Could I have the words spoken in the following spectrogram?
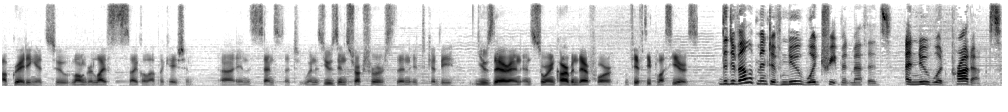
upgrading it to longer life cycle application uh, in the sense that when it's used in structures then it can be used there and, and storing carbon there for 50 plus years. The development of new wood treatment methods and new wood products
